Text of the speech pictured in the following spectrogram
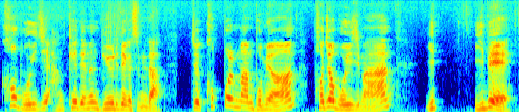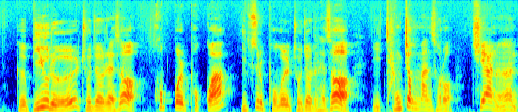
커 보이지 않게 되는 비율이 되겠습니다. 즉 콧볼만 보면 퍼져 보이지만 입, 입의 그 비율을 조절해서 콧볼 폭과 입술 폭을 조절을 해서 이 장점만 서로 취하는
